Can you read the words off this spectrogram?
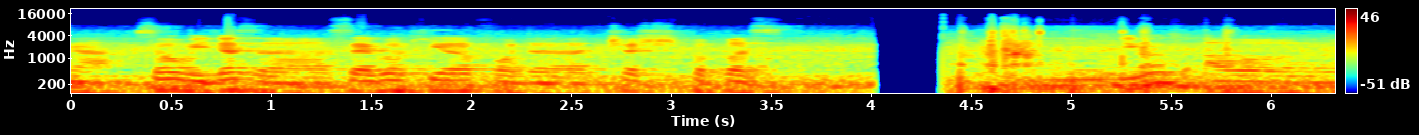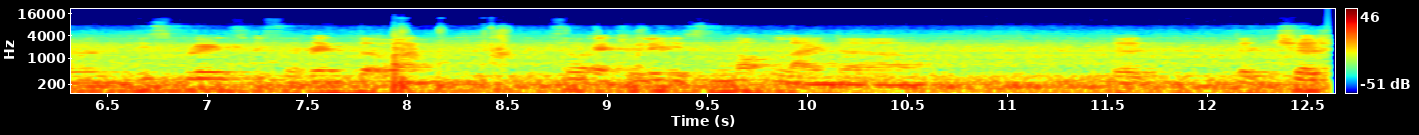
Yeah, so we just uh, settle here for the church purpose. Because our this place is a rented one, so actually it's not like the the the church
